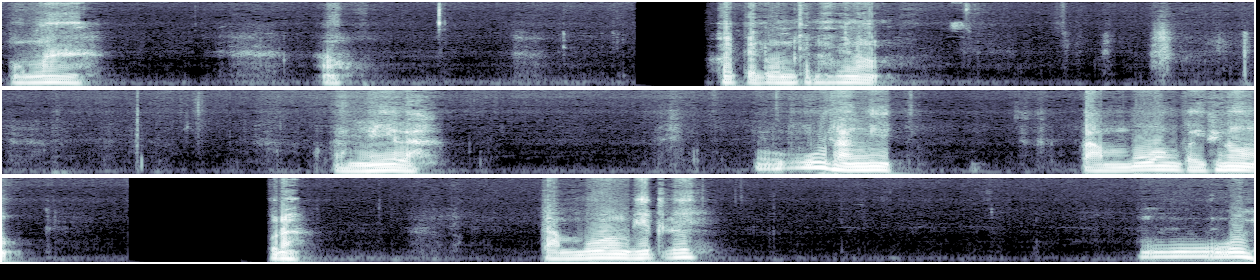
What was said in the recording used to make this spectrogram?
ออกมาเอาค่อยไปรุนกันนะพี่น้องอันนี้ล่ะ โอ้ทางนี้ตำบ่วงไปพี่น้องกูนะตำบ่วงบิดเลยโอ้ย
